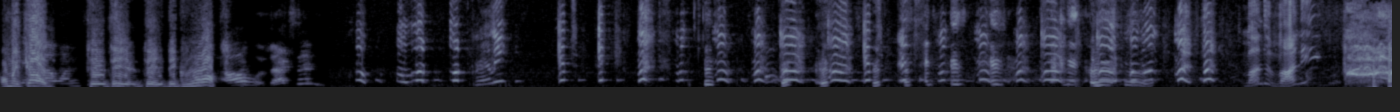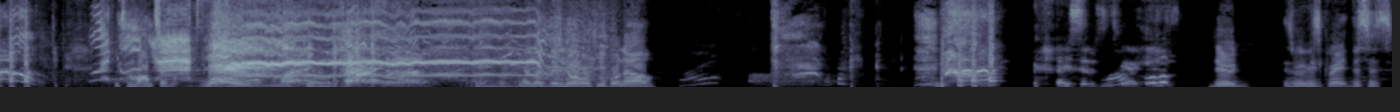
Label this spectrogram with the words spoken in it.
Oh my Yeah, god. They, they, they, they grew up. Oh, Michael Jackson? Oh, oh look, look, Granny. Montavani? it's months. Whoa, my god. And look, they're normal people now. what? Are Simpsons What? characters? Dude, this movie's great. This is.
